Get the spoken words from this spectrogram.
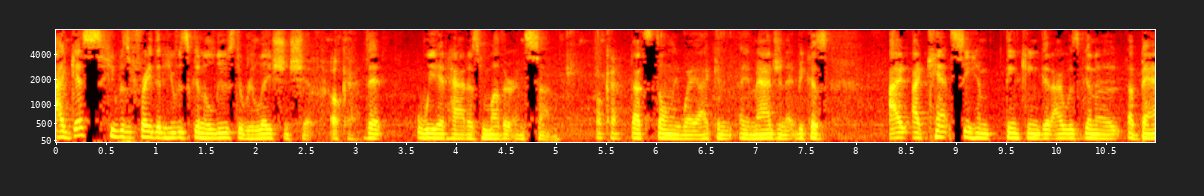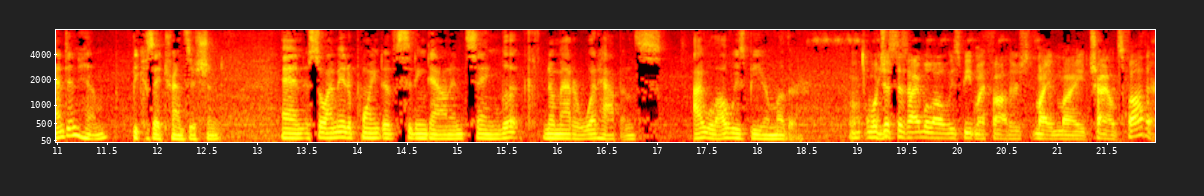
I guess he was afraid that he was going to lose the relationship Okay. that we had had as mother and son. Okay. That's the only way I can imagine it because I, I can't see him thinking that I was going to abandon him because I transitioned. And so I made a point of sitting down and saying, look, no matter what happens, I will always be your mother. Well, just as I will always be my father's, my, my child's father.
